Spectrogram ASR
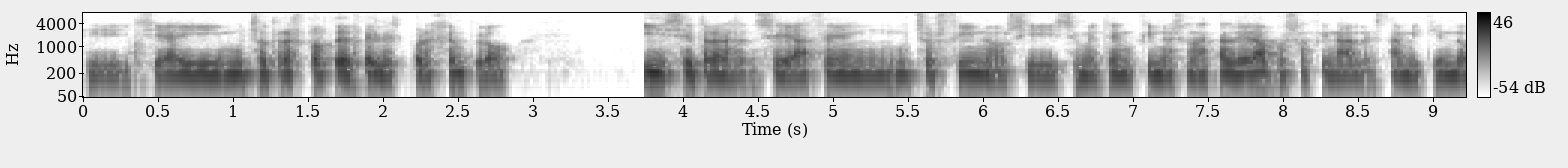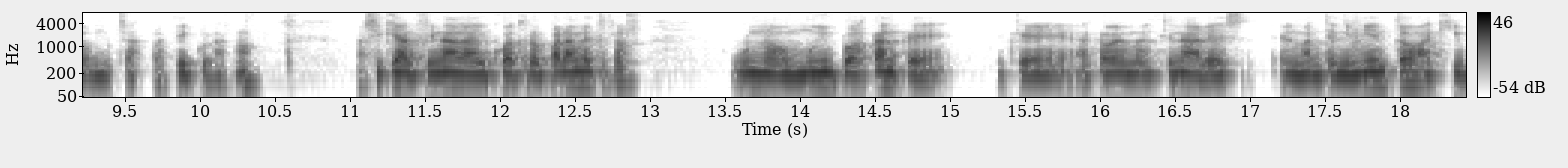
Si, hay mucho transporte de peles, por ejemplo, y se, se, hacen muchos finos y se meten finos en la caldera, pues al final está emitiendo muchas partículas, ¿no? Así que al final hay cuatro parámetros. Uno muy importante que acabo de mencionar es el mantenimiento. Aquí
